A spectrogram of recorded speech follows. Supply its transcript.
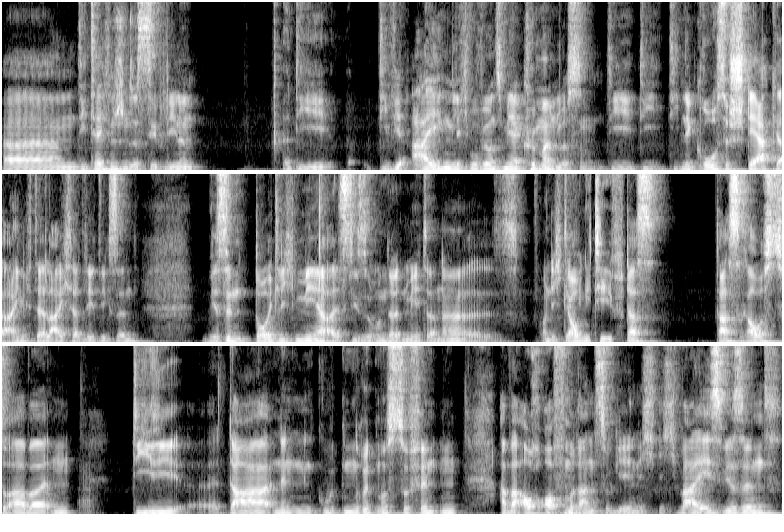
ähm, die technischen Disziplinen, die, die wir eigentlich, wo wir uns mehr kümmern müssen, die, die, die eine große Stärke eigentlich der Leichtathletik sind. Wir sind deutlich mehr als diese 100 Meter. Ne? Und ich glaube, das, das rauszuarbeiten, die äh, da einen, guten Rhythmus zu finden, aber auch offen ranzugehen. Ich, ich weiß, wir sind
